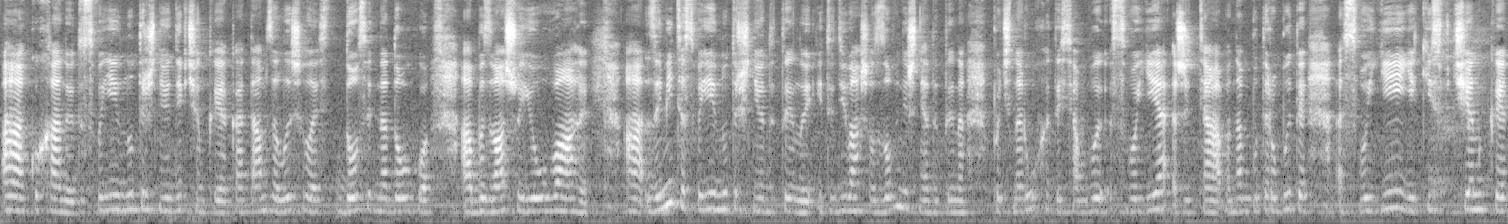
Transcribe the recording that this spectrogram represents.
а, коханої, до своєї внутрішньої дівчинки, яка там залишилась досить надовго а, без вашої уваги. А займіться своєю внутрішньою дитиною, і тоді ваша зовнішня дитина почне рухатися в своє життя. Вона буде робити е, свої якісь вчинки,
